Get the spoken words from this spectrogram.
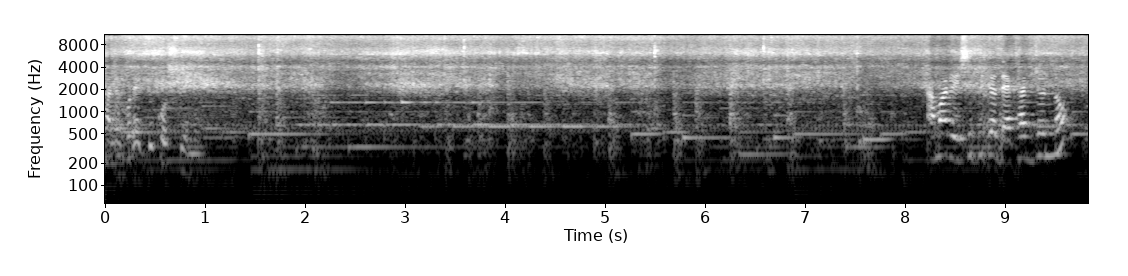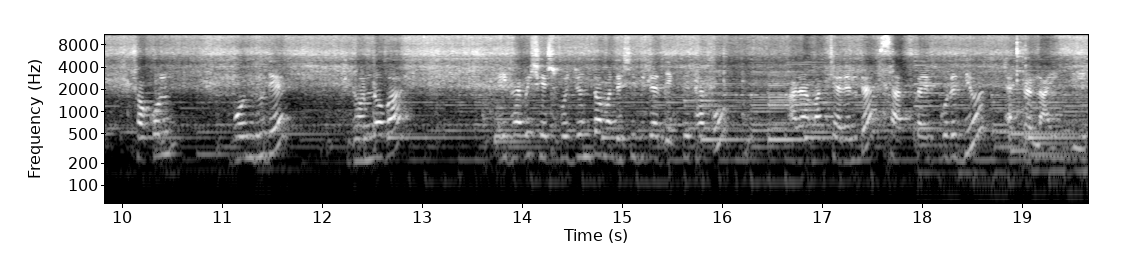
ভালো করে একটু কষিয়ে নিই আমার রেসিপিটা দেখার জন্য সকল বন্ধুদের ধন্যবাদ। এইভাবে শেষ পর্যন্ত আমার রেসিপিটা দেখতে থাকো আর আমার চ্যানেলটা সাবস্ক্রাইব করে দিও, একটা লাইক দিয়ে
